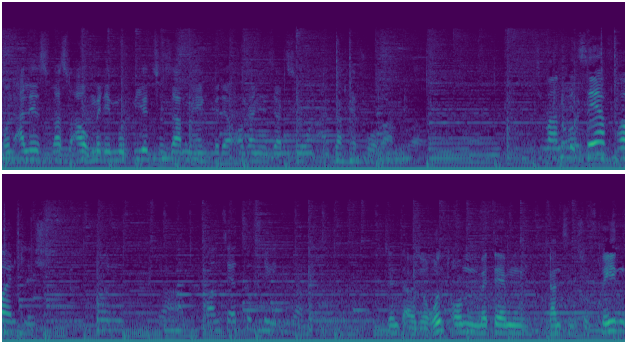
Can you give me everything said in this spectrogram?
und alles, was auch mit dem Mobil zusammenhängt, mit der Organisation einfach hervorragend war. Sie waren mir sehr freundlich und ja, waren sehr zufrieden damit. sind also rundum mit dem Ganzen zufrieden.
